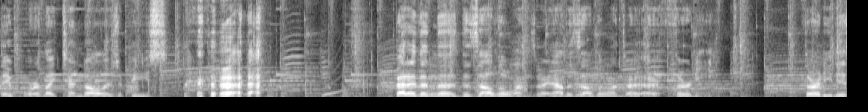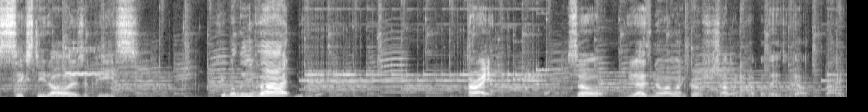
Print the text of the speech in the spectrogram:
they were like ten dollars a piece. Better than the the Zelda ones. Right now, the Zelda ones are, are thirty. 30 to 60 dollars a piece. Can you believe that? All right. So you guys know I went grocery shopping a couple days ago, right?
